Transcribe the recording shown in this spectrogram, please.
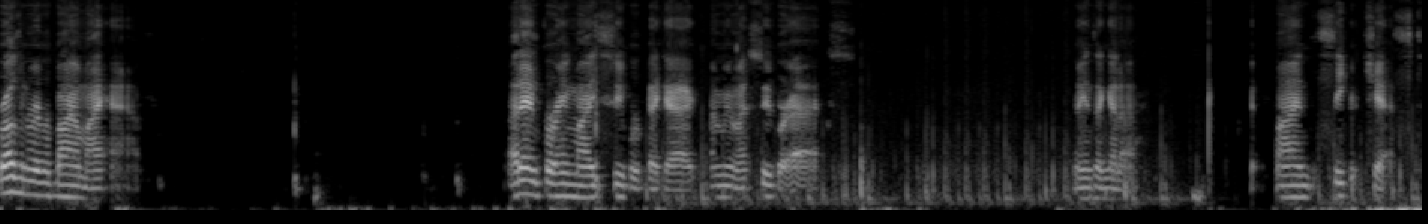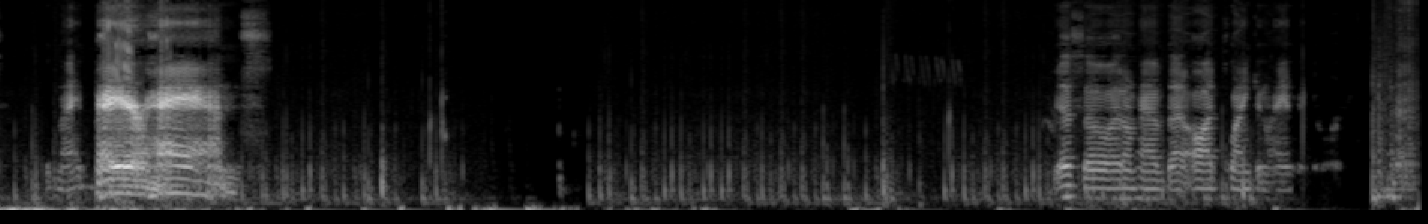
Frozen river biome I have. I didn't bring my super pickaxe. I mean my super axe. That means I'm gonna find the secret chest with my bare hands. Just so I don't have that odd plank in my inventory.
